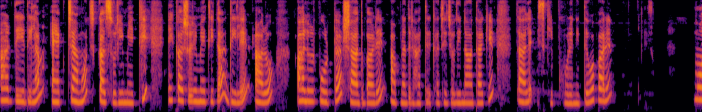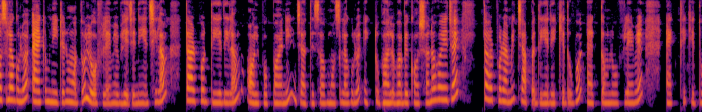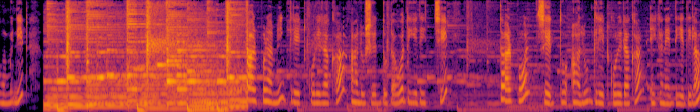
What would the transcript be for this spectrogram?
আর দিয়ে দিলাম এক চামচ কাসুরি মেথি। এই কাসুরি মেথিটা দিলে আরও আলুর পুরটা স্বাদ বাড়ে আপনাদের হাতের কাছে যদি না থাকে, তাহলে স্কিপ করে নিতেও পারেন। মশলাগুলো এক মিনিটের মতো লো ফ্লেমে ভেজে নিয়েছিলাম। তারপর দিয়ে দিলাম অল্প পানি যাতে সব মশলাগুলো একটু ভালোভাবে কষানো হয়ে যায়। তারপর আমি চাপা দিয়ে রেখে দেবো একদম লো ফ্লেমে এক থেকে দু মিনিট। তারপর আমি গ্রেট করে রাখা আলু সেদ্ধটাও দিয়ে দিচ্ছি। তারপর সেদ্ধ আলু গ্রেট করে রাখা এখানে দিয়ে দিলাম।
